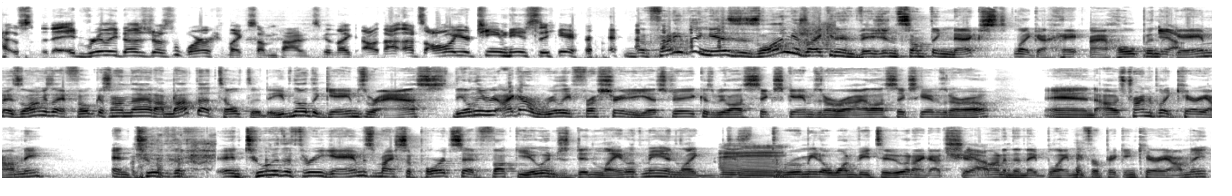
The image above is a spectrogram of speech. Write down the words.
it really does just work. Like sometimes, like oh, that, that's all your team needs to hear. The funny thing is, as long as I can envision something next, like a, a hope in the Yeah. game, as long as I focus on that, I'm not that tilted. Even though the games were ass, the only re- I got really frustrated yesterday because we lost six games in a row. I lost six games in a row, and I was trying to play carry Omni, and two of the in two of the three games, my support said "fuck you" and just didn't lane with me and like just mm. threw me to one v two, and I got shit Yep. on, and then they blamed me for picking carry Omni.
